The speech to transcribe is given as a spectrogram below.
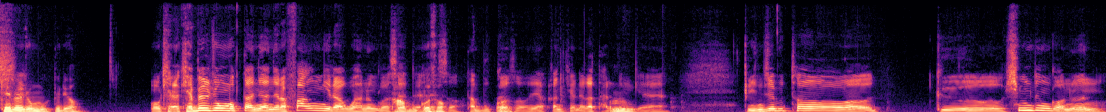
개별 종목들이요. 어, 개, 개별 종목 단위 아니라 빵이라고 하는 것에 다 대해서 묶어서. 다 묶어서 네. 약간 견해가 다른 음. 게 이제부터 그 힘든 거는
